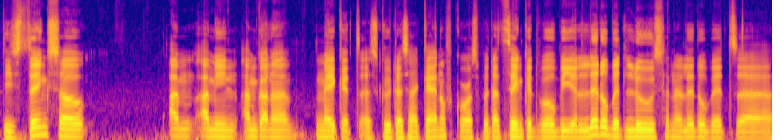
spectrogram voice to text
these things. So I'm I mean I'm gonna make it as good as I can, of course, but I think it will be a little bit loose and a little bit uh,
